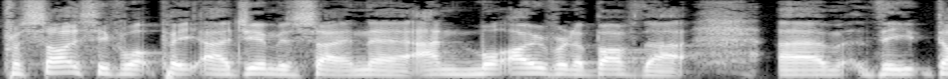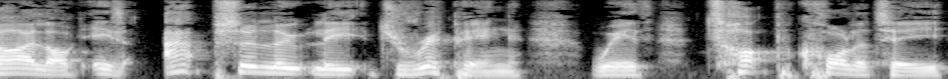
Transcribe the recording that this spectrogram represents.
precisely for what Pete, uh, Jim is saying there, and more over and above that, um, the dialogue is absolutely dripping with top quality.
